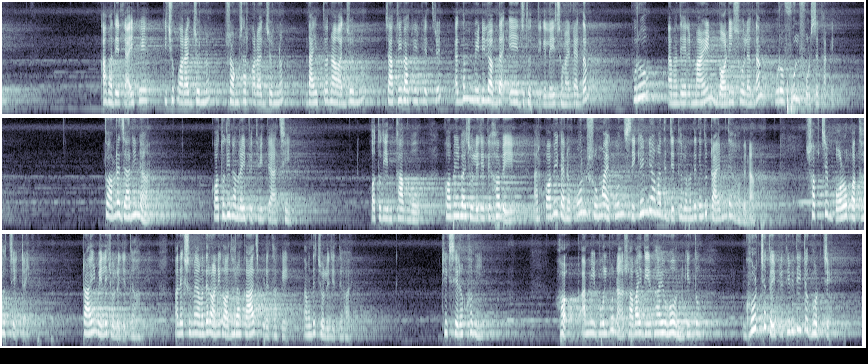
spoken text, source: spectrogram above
আমাদের লাইফে কিছু করার জন্য, সংসার করার জন্য, দায়িত্ব নেওয়ার জন্য চাকরি বাকরির ক্ষেত্রে একদম মিডিল অফ দ্য এজ ধরতে গেলে এই সময়টা একদম পুরো আমাদের মাইন্ড বডি সোল একদম পুরো ফুল ফোর্সে থাকে। তো আমরা জানি না কতদিন আমরা এই পৃথিবীতে আছি, কতদিন থাকব, কবেই বা চলে যেতে হবে, আর কবে কেন, কোন সময়, কোন সেকেন্ডে আমাদের যেতে হবে, আমাদের কিন্তু টাইম দেওয়া হবে না। সবচেয়ে বড় কথা হচ্ছে এটাই টাইম এলে চলে যেতে হবে। অনেক সময় আমাদের অনেক অধরা কাজ পড়ে থাকে, আমাদের চলে যেতে হয়। ঠিক সেরকমই। আমি বলব না, সবাই দীর্ঘায়ু হন, কিন্তু ঘটছে তো, এই পৃথিবীতেই তো ঘটছে।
